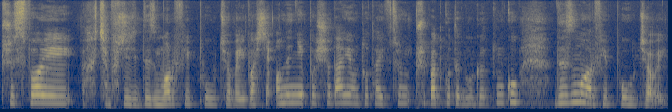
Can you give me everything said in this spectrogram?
przy swojej, chciałam powiedzieć, dysmorfii płciowej, właśnie one nie posiadają tutaj w tym przypadku tego gatunku dysmorfii płciowej,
